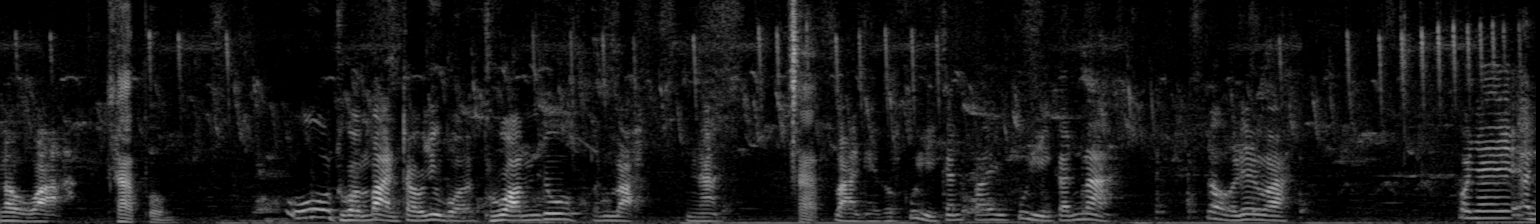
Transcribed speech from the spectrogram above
เราว่า ครับผม โอ้ท่วมบ้านเจ้าอยู่บ่ท่วมอยู่เพิ่นว่านะครับ บ้านเนี่ยก็คุยกันไปคุยกันมา เราเลยว่าพ่อใหญ่อัน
